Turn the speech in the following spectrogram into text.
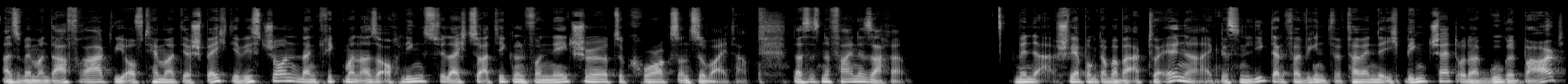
Also wenn man da fragt, wie oft hämmert der Specht, ihr wisst schon, dann kriegt man also auch Links vielleicht zu Artikeln von Nature, zu Quarks und so weiter. Das ist eine feine Sache. Wenn der Schwerpunkt aber bei aktuellen Ereignissen liegt, dann verwende ich Bing Chat oder Google Bart.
